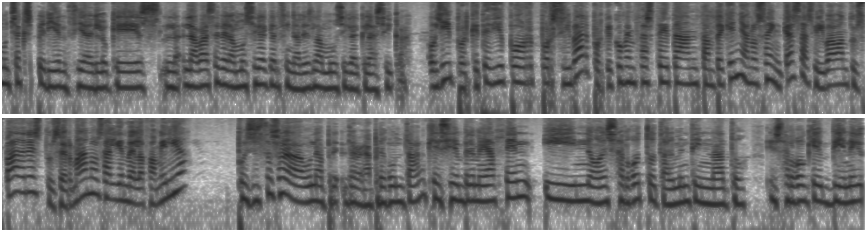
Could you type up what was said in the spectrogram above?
mucha experiencia en lo que es la, base de la música, que al final es la música clásica. Oye, ¿y por qué te dio por, por silbar? ¿Por qué comenzaste tan, tan pequeña? No sé, ¿en casa silbaban tus padres, tus hermanos, alguien de la familia? Pues esto es una, una, pre- una pregunta que siempre me hacen y no, es algo totalmente innato. Es algo que viene,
